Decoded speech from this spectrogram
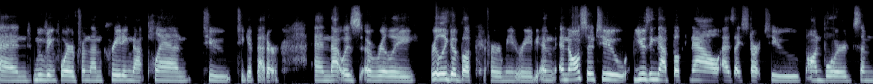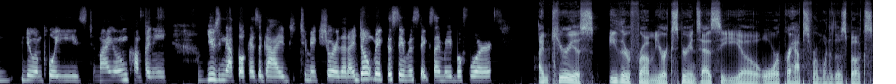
and moving forward from them creating that plan to to get better. And that was a really really good book for me to read. And and also to using that book now as i start to onboard some new employees to my own company using that book as a guide to make sure that i don't make the same mistakes i made before. I'm curious either from your experience as ceo or perhaps from one of those books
